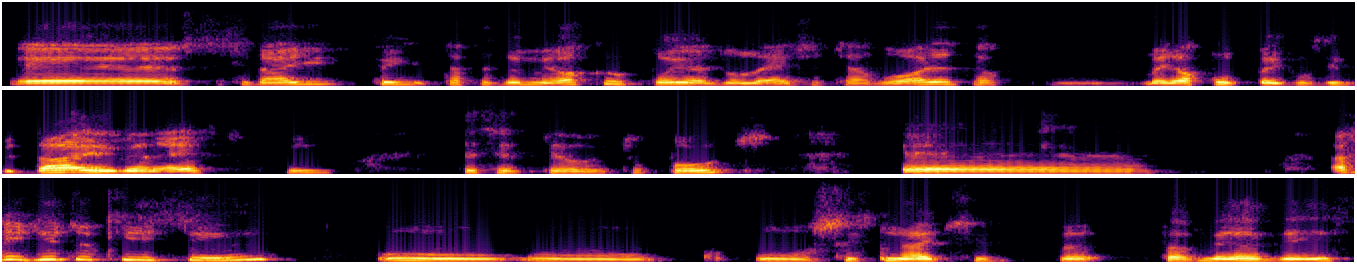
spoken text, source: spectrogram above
É, Cincinnati está fazendo a melhor campanha do leste até agora, tá melhor campanha, inclusive, da MLS, com 68 pontos. É, acredito que sim, o, o, o Cincinnati, pela primeira vez,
